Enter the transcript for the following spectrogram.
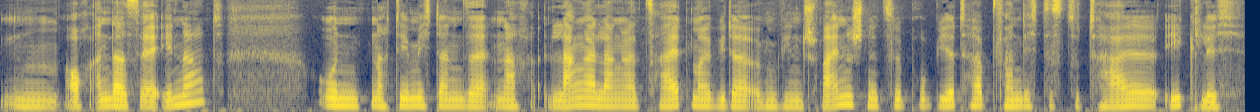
ähm, auch anders erinnert. Und nachdem ich dann nach langer, langer Zeit mal wieder irgendwie einen Schweineschnitzel probiert habe, fand ich das total eklig.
